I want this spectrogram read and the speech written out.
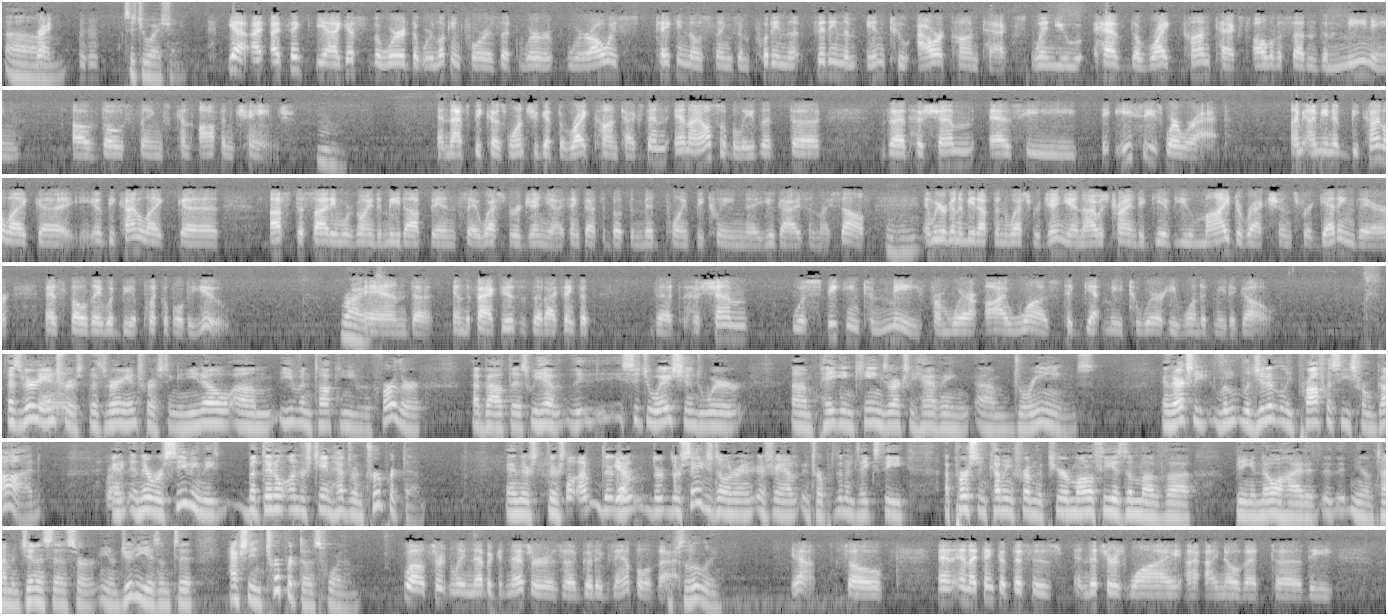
um, right. hmm situation. Yeah, I, I think. Yeah, I guess the word that we're looking for is that we're we're always taking those things and putting the fitting them into our context. When you have the right context, all of a sudden the meaning of those things can often change. And that's because once you get the right context, and and I also believe that uh, that Hashem, as he he sees where we're at. I mean, I mean, it'd be kind of like uh, it'd be kind of like uh, us deciding we're going to meet up in, say, West Virginia. I think that's about the midpoint between uh, you guys and myself. And we were going to meet up in West Virginia, and I was trying to give you my directions for getting there, as though they would be applicable to you. Right. And uh, and the fact is, is that I think that that Hashem was speaking to me from where I was to get me to where He wanted me to go. That's very And- interest. That's very interesting. And you know, um, even talking even further about this, we have the situations where um, pagan kings are actually having um, dreams, and they're actually le- legitimately prophecies from God. Right. and, and they're receiving these, but they don't understand how to interpret them. And there's there's Well, yeah. their, sages don't understand how to interpret them. And It takes the a person coming from the pure monotheism of uh, being a Noahide, at, at, you know, time in Genesis or you know Judaism to actually interpret those for them. Well, certainly Nebuchadnezzar is a good example of that. Absolutely. Yeah. So, and and I think that this is, and this is why I, I know that uh, the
